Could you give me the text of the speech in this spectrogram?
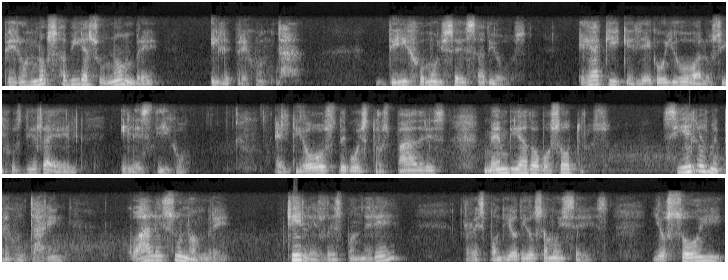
pero no sabía su nombre y le pregunta, dijo Moisés a Dios, he aquí que llego yo a los hijos de Israel y les digo, el Dios de vuestros padres me ha enviado a vosotros. Si ellos me preguntaren, ¿cuál es su nombre? ¿Qué les responderé? Respondió Dios a Moisés, yo soy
